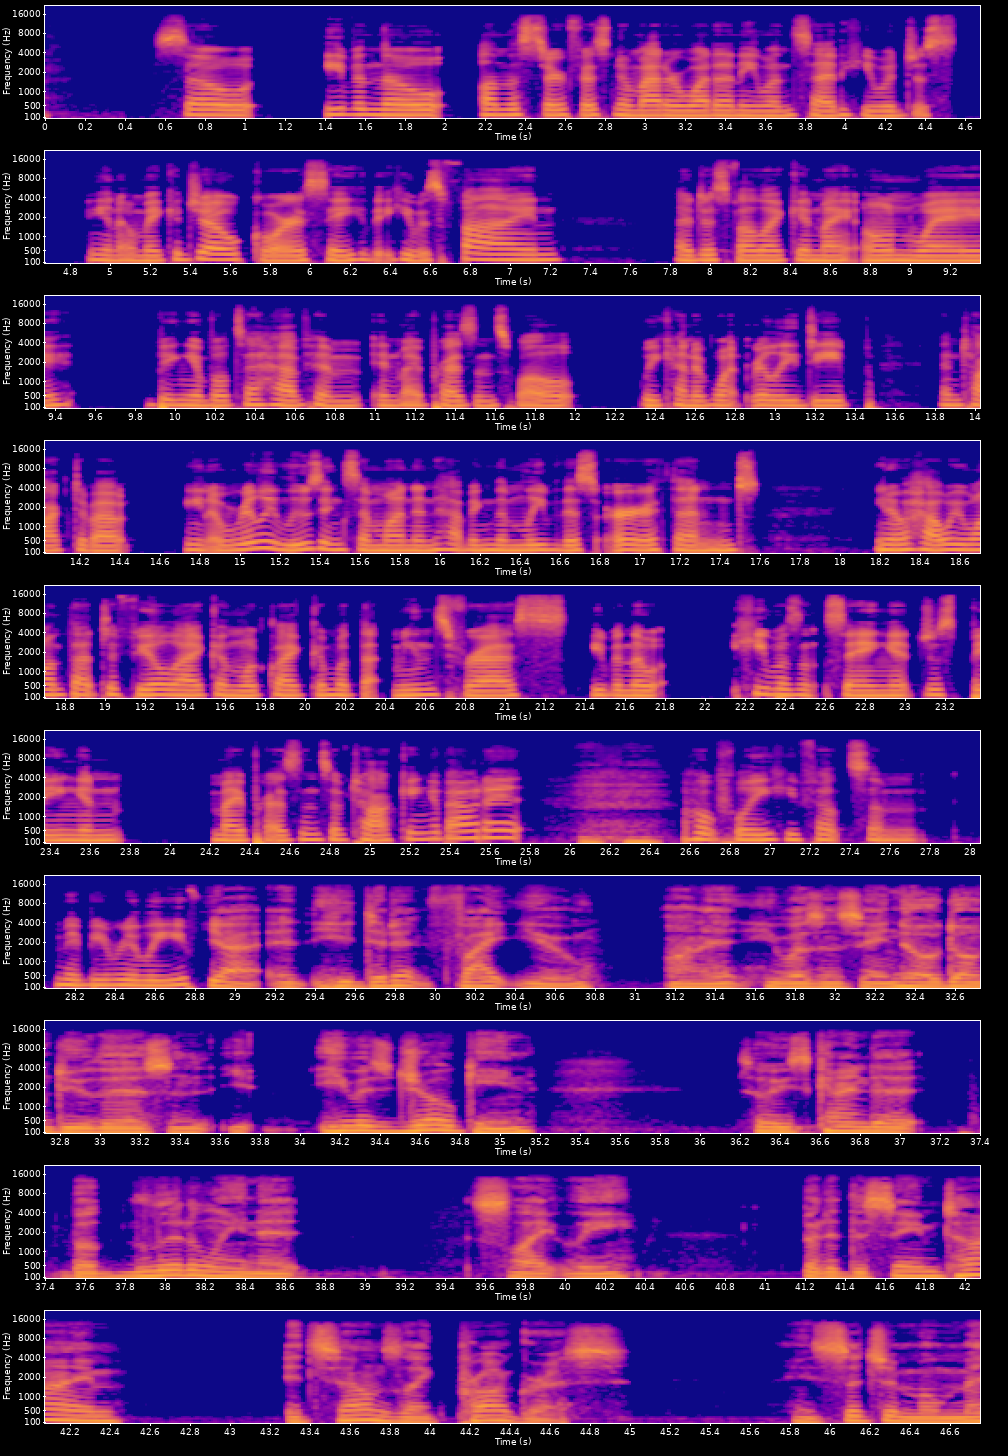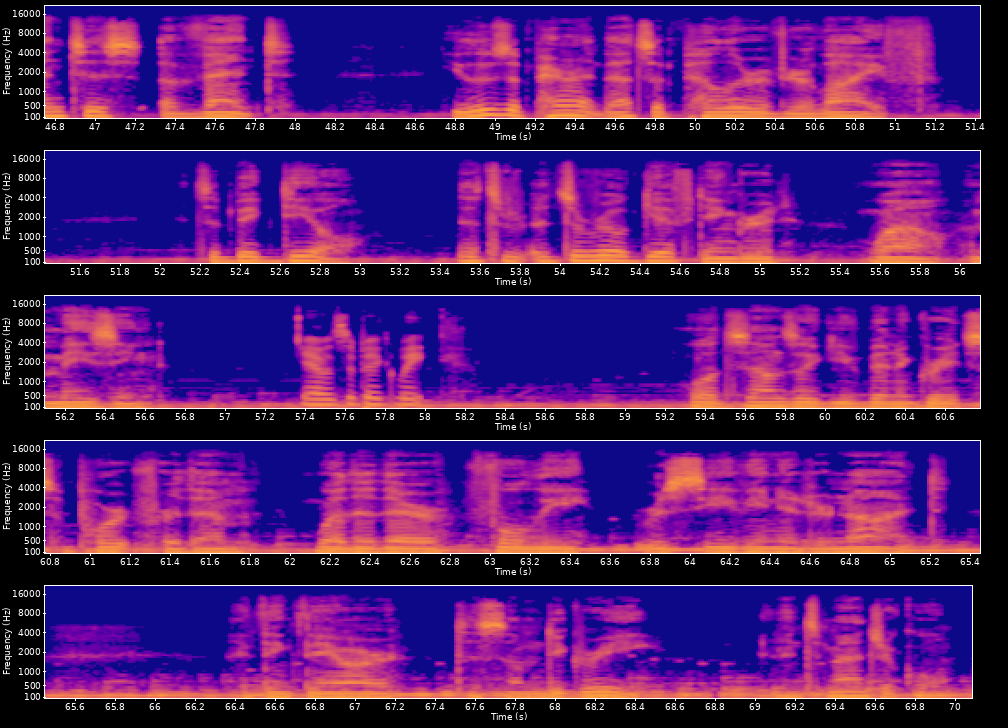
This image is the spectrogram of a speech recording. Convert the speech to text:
So even though on the surface, no matter what anyone said, he would just you know, make a joke or say that he was fine. I just felt like in my own way, being able to have him in my presence while we kind of went really deep and talked about, you know, really losing someone and having them leave this earth and, you know, how we want that to feel like and look like and what that means for us, even though he wasn't saying it, just being in my presence of talking about it. Mm-hmm. Hopefully he felt some maybe relief. Yeah, it, he didn't fight you on it. He wasn't saying, no, don't do this. And he was joking. So he's kind of belittling it slightly. But at the same time, it sounds like progress. It's such a momentous event. You lose a parent, that's a pillar of your life. It's a big deal. That's it's a real gift, Ingrid. Wow, amazing. Yeah, it was a big week. Well, it sounds like you've been a great support for them, whether they're fully receiving it or not. I think they are to some degree, and it's magical.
